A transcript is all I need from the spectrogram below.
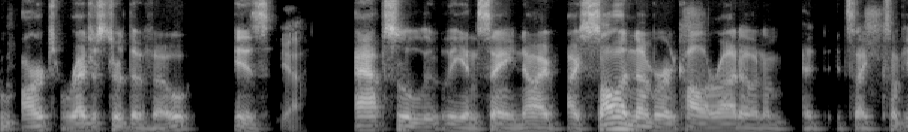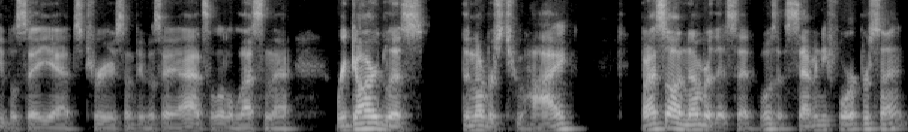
who aren't registered to vote is Yeah. Absolutely insane. Now I I saw a number in Colorado and I'm it's like some people say yeah it's true, some people say ah it's a little less than that. Regardless, the number's too high. But I saw a number that said what was it 74%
